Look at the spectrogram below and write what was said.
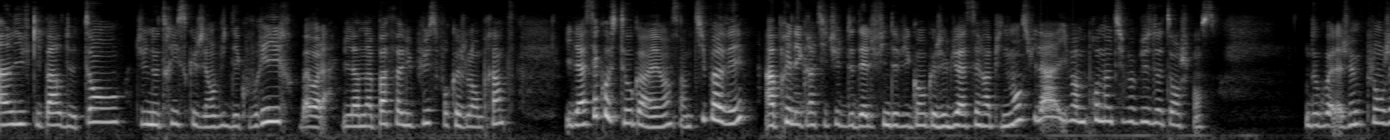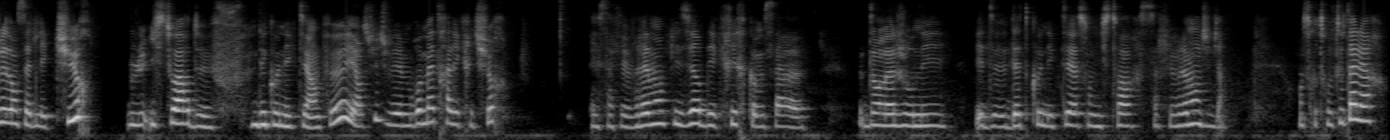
un livre qui parle de temps, d'une autrice que j'ai envie de découvrir, bah voilà, il n'en a pas fallu plus pour que je l'emprunte. Il est assez costaud quand même, hein, c'est un petit pavé. Après les gratitudes de Delphine de Vigan que j'ai lu assez rapidement, celui-là il va me prendre un petit peu plus de temps je pense. Donc voilà, je vais me plonger dans cette lecture, histoire de déconnecter un peu, et ensuite je vais me remettre à l'écriture. Et ça fait vraiment plaisir d'écrire comme ça euh, dans la journée et d'être connecté à son histoire, ça fait vraiment du bien. On se retrouve tout à l'heure.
